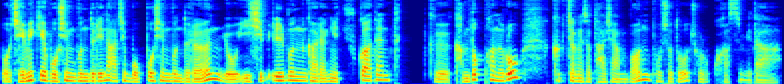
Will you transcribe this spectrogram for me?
뭐 재밌게 보신 분들이나 아직 못 보신 분들은 요 21분 가량이 추가된 특 그 감독판으로 극장에서 다시 한번 보셔도 좋을 것 같습니다.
